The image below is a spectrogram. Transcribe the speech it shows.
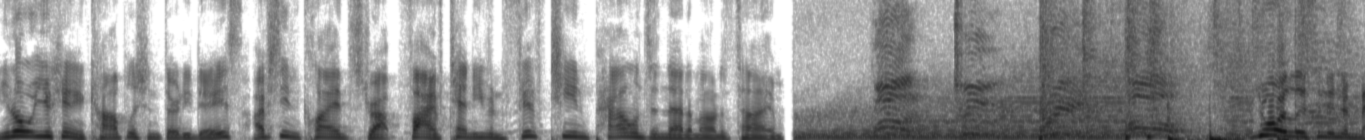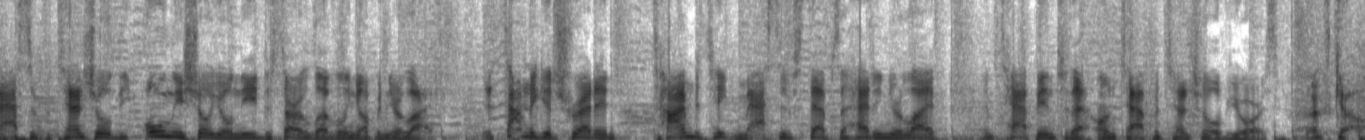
You know what you can accomplish in 30 days? I've seen clients drop 5, 10, even 15 pounds in that amount of time. One, two, three, four. You're listening to Massive Potential, the only show you'll need to start leveling up in your life. It's time to get shredded, time to take massive steps ahead in your life, and tap into that untapped potential of yours. Let's go.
